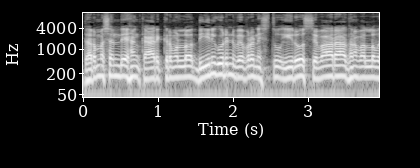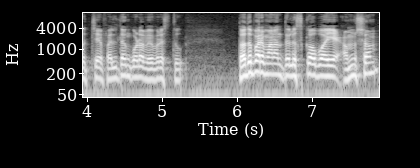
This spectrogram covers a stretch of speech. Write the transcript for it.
ధర్మ సందేహం కార్యక్రమంలో దీని గురించి వివరణిస్తూ ఈరోజు శివారాధన వల్ల వచ్చే ఫలితం కూడా వివరిస్తూ తదుపరి మనం తెలుసుకోబోయే అంశం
